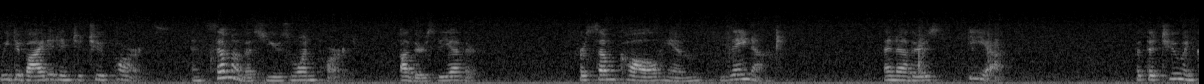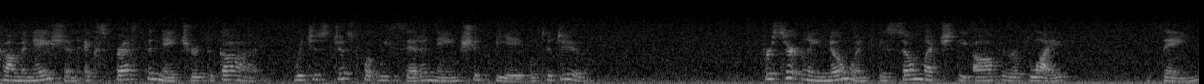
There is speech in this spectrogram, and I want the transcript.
We divide it into two parts, and some of us use one part, others the other. For some call him Zena, and others Dia. But the two in combination express the nature of the god, which is just what we said a name should be able to do. For certainly no one is so much the author of life, Zane,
